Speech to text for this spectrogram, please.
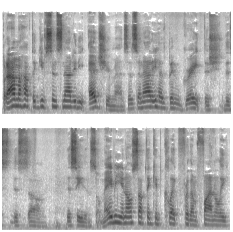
But I'm gonna have to give Cincinnati the edge here, man. Cincinnati has been great this this this um this season, so maybe you know something could click for them finally.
